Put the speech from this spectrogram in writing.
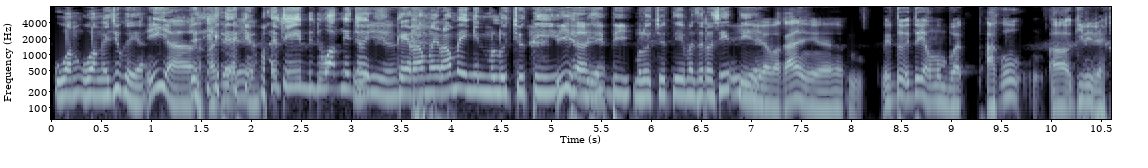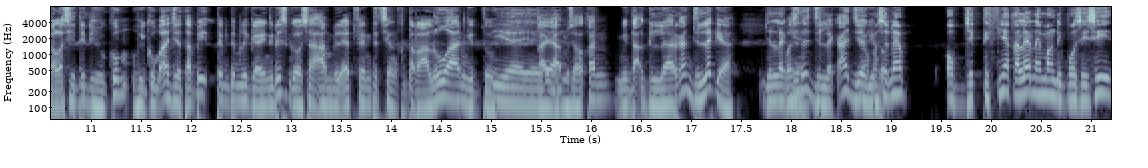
uang uangnya juga ya. Iya, Jadi masih ini uangnya coy. Iya. Kayak ramai-ramai ingin melucuti Iya, ya, City. melucuti Manchester City Iya ya. makanya itu itu yang membuat aku eh, gini deh kalau City dihukum hukum aja tapi tim-tim Liga Inggris nggak usah ambil advantage yang keterlaluan gitu. Iya, iya, Kayak iya. misalkan minta gelar kan jelek ya. jelek Maksudnya ya. jelek aja Nah, gitu. Maksudnya objektifnya kalian emang di posisi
